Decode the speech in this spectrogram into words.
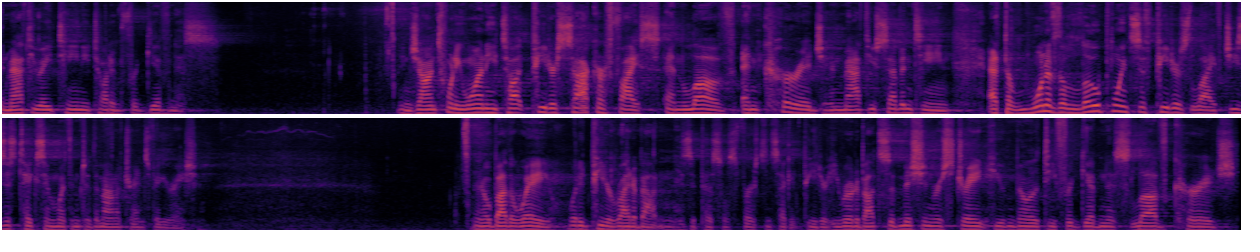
In Matthew 18, he taught him forgiveness. In John 21, he taught Peter sacrifice and love and courage. And in Matthew 17, at the, one of the low points of Peter's life, Jesus takes him with him to the Mount of Transfiguration. And oh, by the way, what did Peter write about in his epistles, 1st and 2nd Peter? He wrote about submission, restraint, humility, forgiveness, love, courage,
